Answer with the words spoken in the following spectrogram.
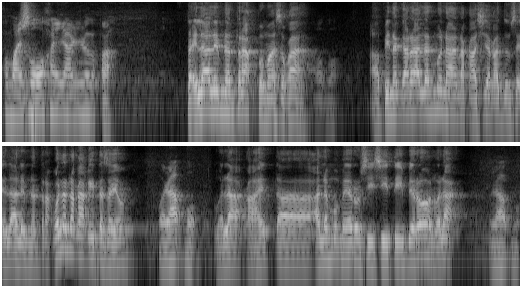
Kumain po ako kay Lani ng ka. Sa ilalim ng truck, pumasok ka. Opo. Ah, pinag-aralan mo na, nakasya ka dun sa ilalim ng truck. Wala nakakita sa'yo? Wala po. Wala. Kahit ah, alam mo meron CCTV roon, wala. Wala po.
